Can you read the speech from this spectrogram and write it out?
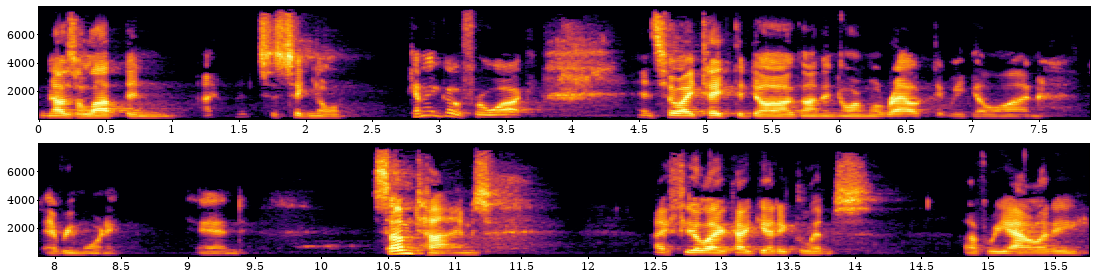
nuzzle up, and it's a signal. Can I go for a walk? And so I take the dog on the normal route that we go on every morning. And sometimes I feel like I get a glimpse of reality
